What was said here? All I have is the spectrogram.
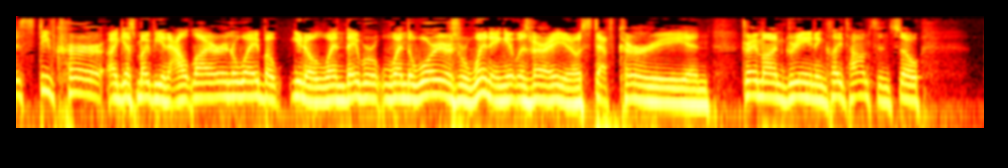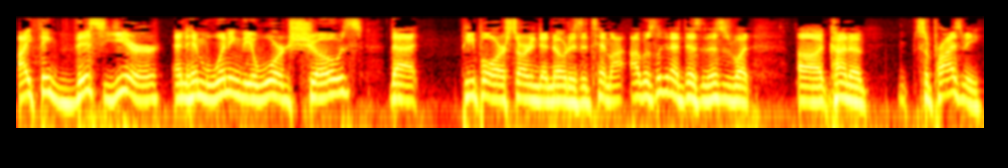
uh, Steve Kerr, I guess, might be an outlier in a way, but you know, when they were when the Warriors were winning, it was very you know Steph Curry and Draymond Green and Klay Thompson. So I think this year and him winning the award shows that people are starting to notice it's him. I, I was looking at this, and this is what uh, kind of surprised me.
